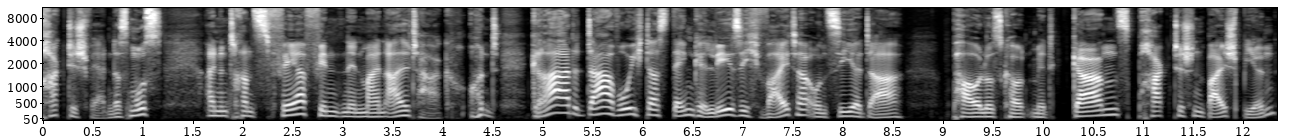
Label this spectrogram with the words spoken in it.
praktisch werden. Das muss einen Transfer finden in meinen Alltag. Und gerade da, wo ich das denke, lese ich weiter und siehe da, Paulus kommt mit ganz praktischen Beispielen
